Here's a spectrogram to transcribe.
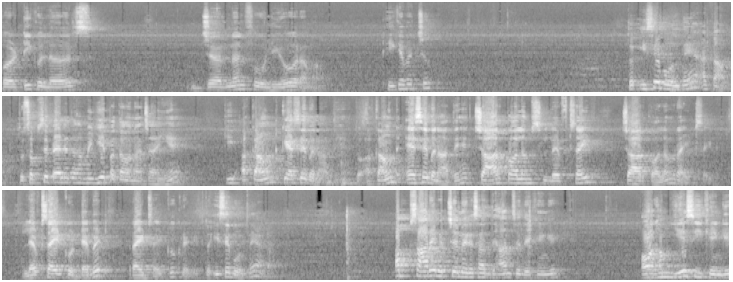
particulars, journal, folio और अमाउंट। ठीक है बच्चों? तो इसे बोलते हैं अकाउंट। तो सबसे पहले तो हमें यह पता होना चाहिए कि अकाउंट कैसे बनाते हैं? तो अकाउंट ऐसे बनाते हैं, चार कॉलम्स लेफ़्ट साइड चार column right side left side को डेबिट राइट साइड को क्रेडिट तो इसे बोलते हैं अकाउंट अब सारे बच्चे मेरे साथ ध्यान से देखेंगे और हम ये सीखेंगे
